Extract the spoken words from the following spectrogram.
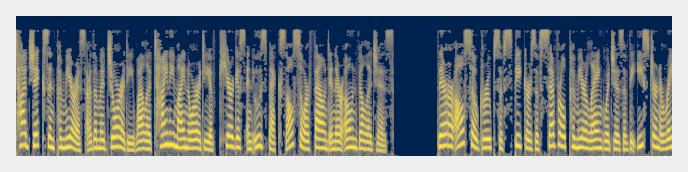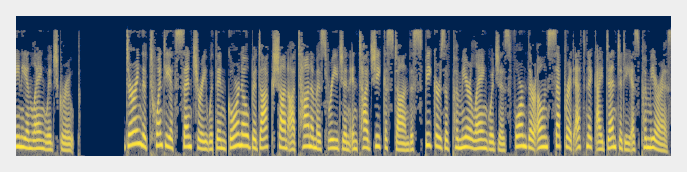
Tajiks and Pamiris are the majority while a tiny minority of Kyrgyz and Uzbeks also are found in their own villages. There are also groups of speakers of several Pamir languages of the Eastern Iranian language group. During the 20th century within Gorno-Badakhshan Autonomous Region in Tajikistan the speakers of Pamir languages formed their own separate ethnic identity as Pamiris.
